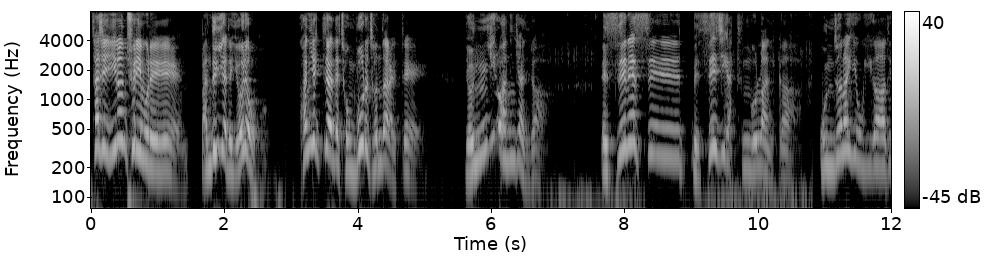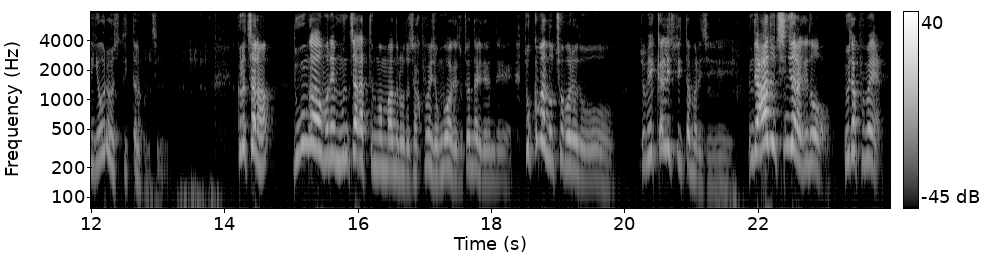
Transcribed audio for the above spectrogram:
사실 이런 추리물은 만들기가 되게 어려워. 관객들한테 정보를 전달할 때 연기로 하는 게 아니라 SNS 메시지 같은 걸로 하니까 온전하게 오기가 되게 어려울 수도 있다는 거지. 그렇잖아. 누군가가 보낸 문자 같은 것만으로도 작품의 정보가 계속 전달이 되는데 조금만 놓쳐버려도 좀 헷갈릴 수도 있단 말이지. 근데 아주 친절하게도 이 작품에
